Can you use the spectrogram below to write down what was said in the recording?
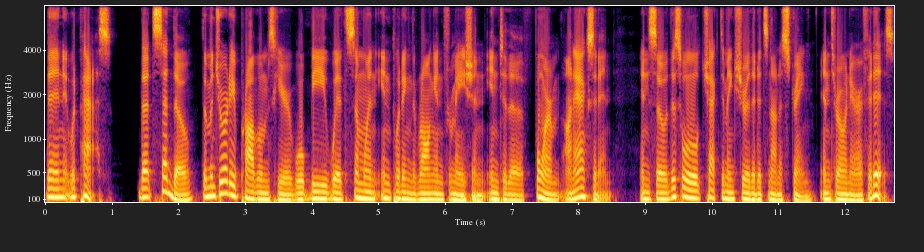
then it would pass. That said though, the majority of problems here will be with someone inputting the wrong information into the form on accident. And so this will check to make sure that it's not a string and throw an error if it is.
